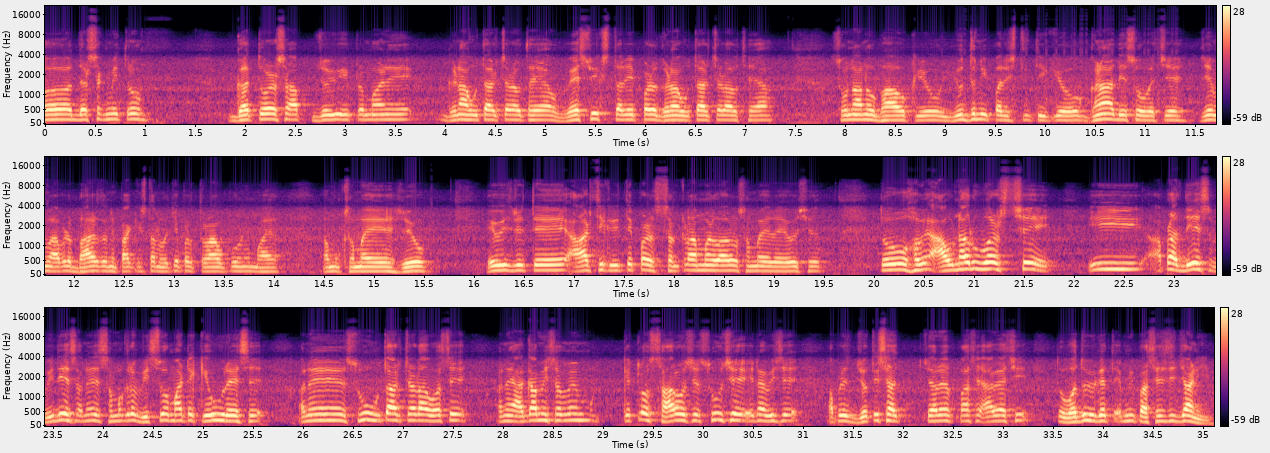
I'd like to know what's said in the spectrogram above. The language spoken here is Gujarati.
દર્શક મિત્રો, ગત વર્ષ આપ જોયું એ પ્રમાણે ઘણા ઉતાર ચઢાવ થયા, વૈશ્વિક સ્તરે પણ ઘણા ઉતાર ચઢાવ થયા. સોનાનો ભાવ કયો, યુદ્ધની પરિસ્થિતિ કયો, ઘણા દેશો વચ્ચે, જેમ આપણે ભારત અને પાકિસ્તાન વચ્ચે પણ તણાવપૂર્ણ અમુક સમયે રહ્યો. એવી જ રીતે આર્થિક રીતે પણ સંકળામણવાળો સમય રહ્યો છે. તો હવે આવનારું વર્ષ છે એ આપણા દેશ, વિદેશ અને સમગ્ર વિશ્વ માટે કેવું રહેશે અને શું ઉતાર ચઢાવ હશે અને આગામી સમય કેટલો સારો છે, શું છે એના વિશે આપણે જ્યોતિષાચાર્ય પાસે આવ્યા છીએ. તો વધુ વિગત એમની પાસેથી જાણીએ.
